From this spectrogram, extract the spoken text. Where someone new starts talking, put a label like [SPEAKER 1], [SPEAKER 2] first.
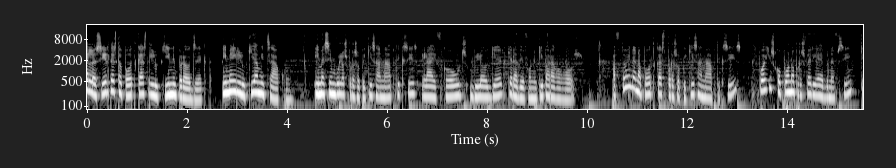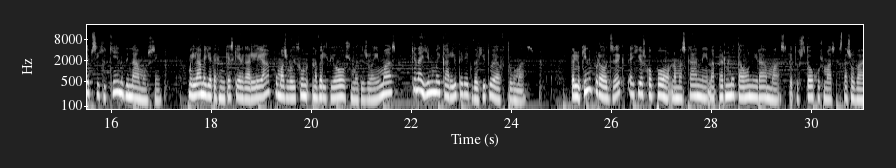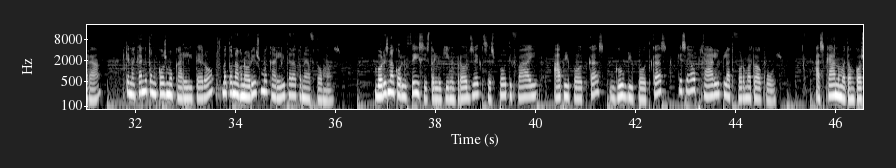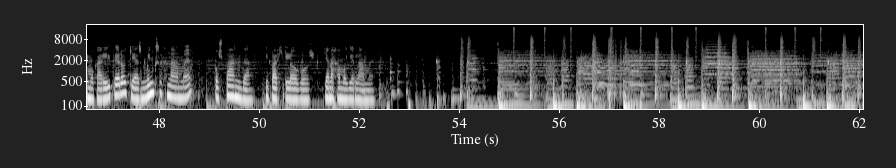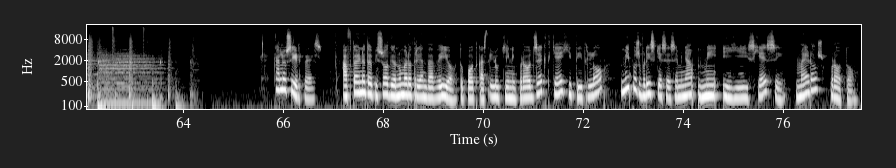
[SPEAKER 1] Καλώς ήρθες στο podcast Lukini Project. Είμαι η Λουκία Μιτσάκου. Είμαι σύμβουλος προσωπικής ανάπτυξης, life coach, blogger και ραδιοφωνική παραγωγός. Αυτό είναι ένα podcast προσωπικής ανάπτυξης που έχει σκοπό να προσφέρει έμπνευση και ψυχική ενδυνάμωση. Μιλάμε για τεχνικές και εργαλεία που μας βοηθούν να βελτιώσουμε τη ζωή μας και να γίνουμε η καλύτερη εκδοχή του εαυτού μας. Το Lukini Project έχει ως σκοπό να μας κάνει να παίρνουμε τα όνειρά μας και τους στόχους μας στα σοβαρά και να κάνει τον κόσμο καλύτερο με το να γνωρίσουμε καλύτερα τον εαυτό μας. Μπορείς να ακολουθήσεις το Lukini Project σε Spotify, Apple Podcast, Google Podcast και σε όποια άλλη πλατφόρμα το ακούς. Ας κάνουμε τον κόσμο καλύτερο και ας μην ξεχνάμε πως πάντα υπάρχει λόγος για να χαμογελάμε. Καλώς ήρθες! Αυτό είναι το επεισόδιο νούμερο 32 του podcast Lukini Project και έχει τίτλο «Μήπως βρίσκεσαι σε μια μη υγιή σχέση» μέρος πρώτο.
